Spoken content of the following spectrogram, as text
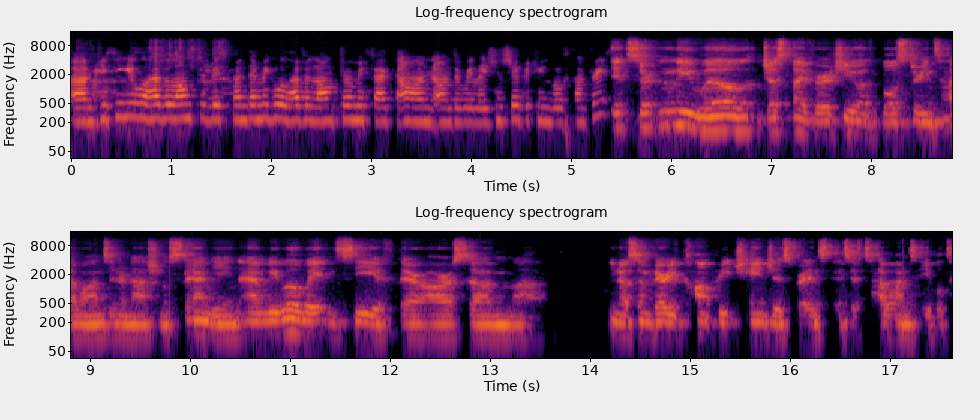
Um, do you think it will have a long term, this pandemic will have a long term effect on, on the relationship between both countries? It certainly will, just by virtue of bolstering Taiwan's international standing. And we will wait and see if there are some. Uh, you know, some very concrete changes. For instance, if Taiwan is able to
